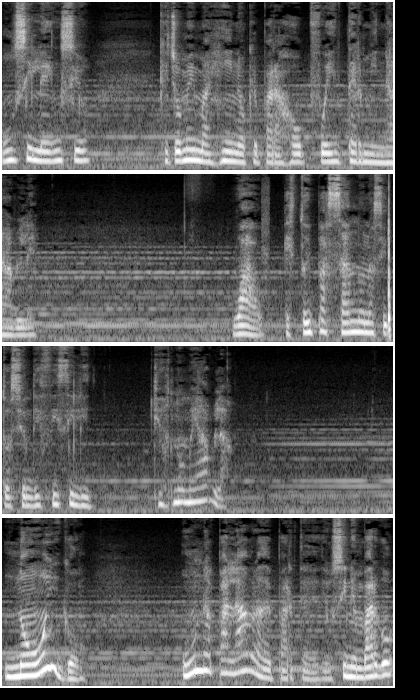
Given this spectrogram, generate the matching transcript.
un silencio que yo me imagino que para Job fue interminable. Wow, estoy pasando una situación difícil y Dios no me habla. No oigo una palabra de parte de Dios. Sin embargo,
